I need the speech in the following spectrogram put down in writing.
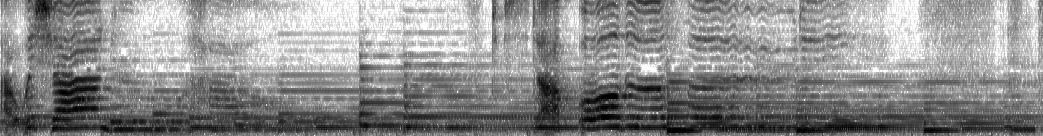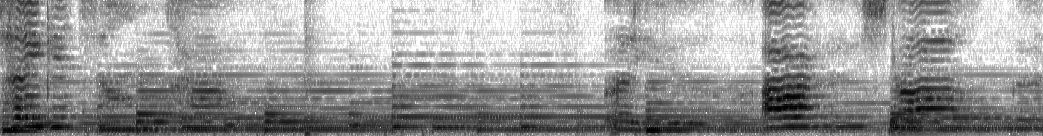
I wish I knew stop all the hurting and take it somehow. But you are stronger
